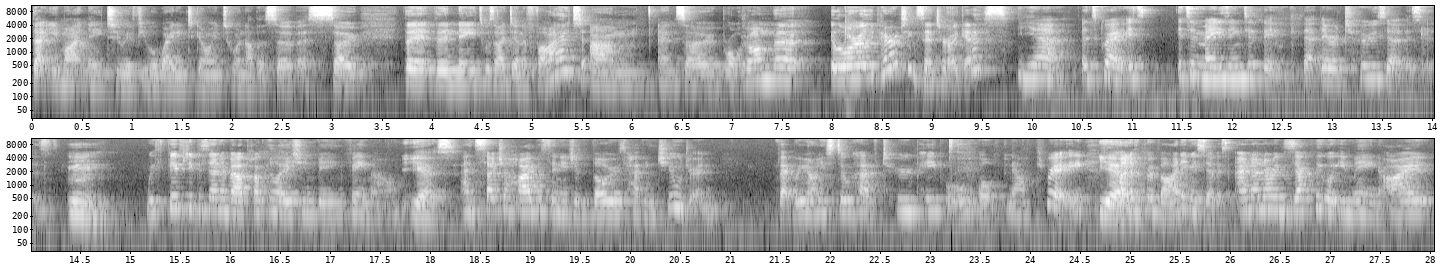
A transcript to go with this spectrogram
that you might need to if you were waiting to go into another service so the, the needs was identified um, and so brought on the Illawarra Early Parenting Centre, I guess. Yeah, it's great. It's it's amazing to think that there are two services mm. with 50% of our population being female. Yes. And such a high percentage of those having children that we only still have two people, well now three, yeah. kind of providing a service. And I know exactly what you mean. I,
